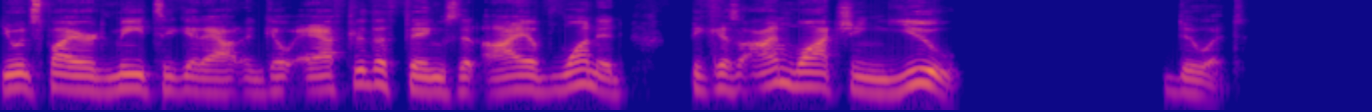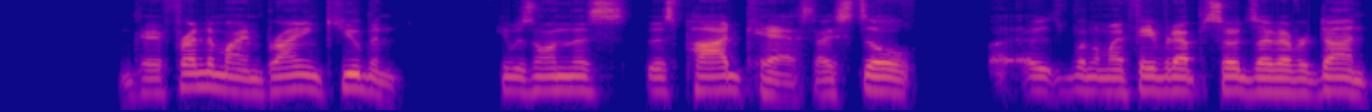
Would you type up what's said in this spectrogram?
You inspired me to get out and go after the things that I have wanted because I'm watching you do it. Okay, a friend of mine, Brian Cuban, he was on this this podcast. I still uh, it's one of my favorite episodes I've ever done.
